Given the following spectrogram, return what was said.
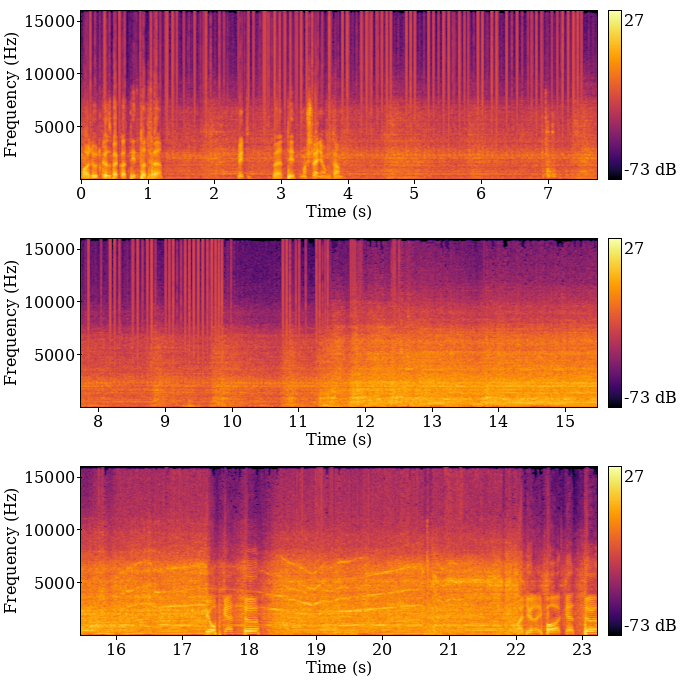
Majd út közben kattintod fel. Mit? Ventit. Most lenyomtam. Jobb kettő. Majd jön egy bal kettő.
